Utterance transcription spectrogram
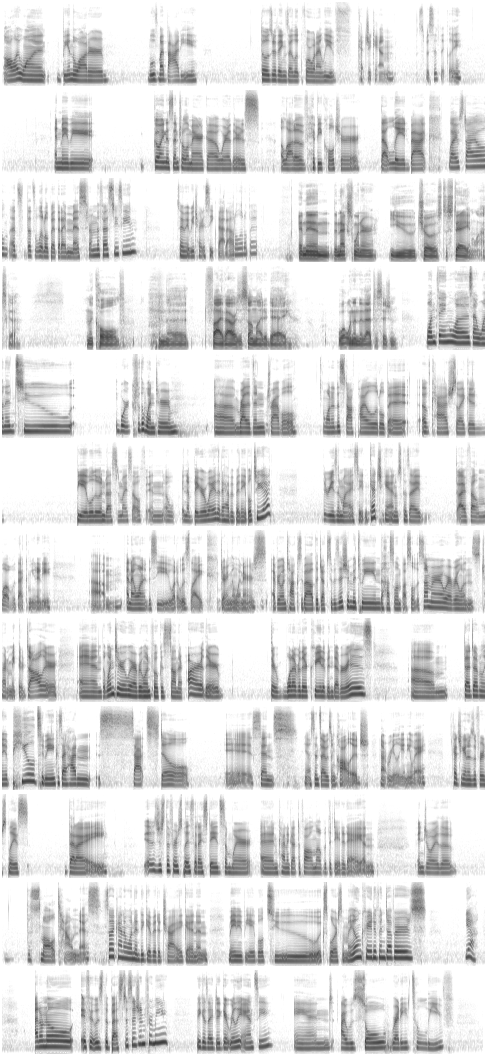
all I want, be in the water, move my body. Those are things I look for when I leave Ketchikan specifically. And maybe going to Central America where there's a lot of hippie culture, that laid back lifestyle. That's that's a little bit that I miss from the festy scene. So I maybe try to seek that out a little bit. And then the next winter, you chose to stay in Alaska in the cold, in the five hours of sunlight a day. What went into that decision? One thing was I wanted to work for the winter uh, rather than travel. I wanted to stockpile a little bit of cash so I could be able to invest in myself in a in a bigger way that I haven't been able to yet. The reason why I stayed in Ketchikan was because I I fell in love with that community. Um, and I wanted to see what it was like during the winters. Everyone talks about the juxtaposition between the hustle and bustle of the summer, where everyone's trying to make their dollar, and the winter, where everyone focuses on their art, their their whatever their creative endeavor is. Um, that definitely appealed to me because I hadn't sat still uh, since you know since I was in college. Not really, anyway. Ketchikan was the first place that I. It was just the first place that I stayed somewhere and kind of got to fall in love with the day to day and enjoy the the small townness. So I kind of wanted to give it a try again and maybe be able to explore some of my own creative endeavors. yeah. I don't know if it was the best decision for me because I did get really antsy and I was so ready to leave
